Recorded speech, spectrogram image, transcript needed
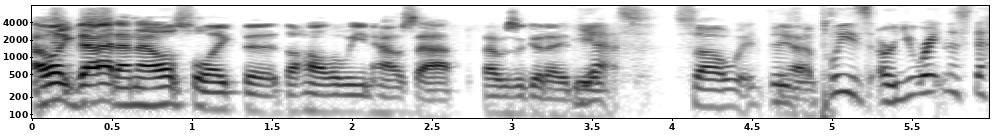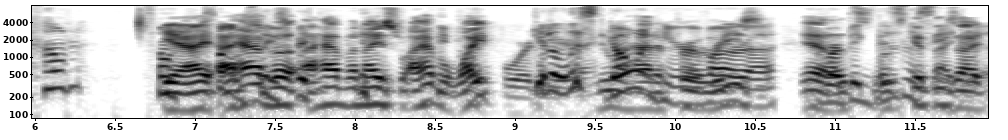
I like that, and I also like the the Halloween House app. That was a good idea. Yes. So it, it- Yeah. please, are you writing this down? Some- Yeah, I, I have a I have a nice I have a whiteboard. Get a list going here of our, uh, yeah, of our let's, big let's business get these ideas.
